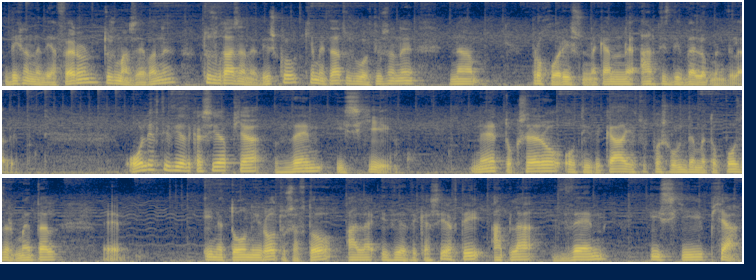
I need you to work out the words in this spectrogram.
δείχνανε ενδιαφέρον, τους μαζεύανε, τους βγάζανε δίσκο και μετά τους βοηθούσαν να προχωρήσουν, να κάνουν artist development δηλαδή. Όλη αυτή η διαδικασία πια δεν ισχύει. Ναι, το ξέρω ότι ειδικά για αυτούς που ασχολούνται με το poser metal ε, είναι το όνειρό τους αυτό, αλλά η διαδικασία αυτή απλά δεν ισχύει πια.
